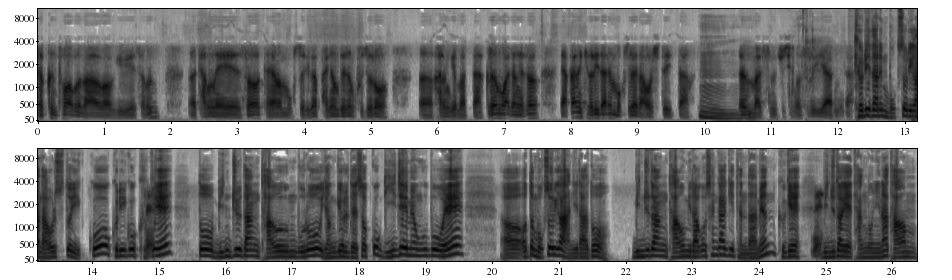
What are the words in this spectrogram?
더큰 통합으로 나아가기 위해서는 어, 당내에서 다양한 목소리가 반영되는 구조로 어, 가는 게 맞다. 그런 과정에서 약간의 결이 다른 목소리가 나올 수도 있다. 음. 이런 말씀을 주신 것으로 이해합니다. 결이 다른 목소리가 나올 수도 있고 그리고 그게 네. 또 민주당 다음으로 연결돼서 꼭 이재명 후보의 어, 어떤 목소리가 아니라도 민주당 다음이라고 생각이 된다면 그게 네. 민주당의 당론이나 다음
